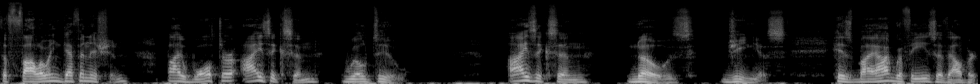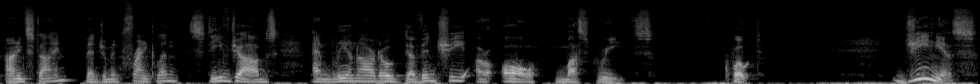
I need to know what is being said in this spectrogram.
the following definition by Walter Isaacson will do. Isaacson knows genius. His biographies of Albert Einstein, Benjamin Franklin, Steve Jobs, and Leonardo da Vinci are all must reads. Quote Genius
